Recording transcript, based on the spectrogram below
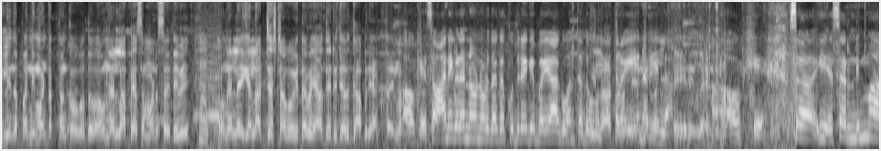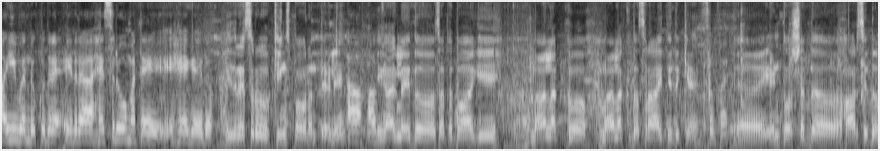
ಇಲ್ಲಿಂದ ಬನ್ನಿ ಮಂಟಪ ತನಕ ಹೋಗೋದು ಅವನ್ನೆಲ್ಲ ಅಭ್ಯಾಸ ಮಾಡಿಸ್ತಾ ಇದ್ದೀವಿ. ಅವನ್ನೆಲ್ಲ ಈಗೆಲ್ಲ ಅಡ್ಜಸ್ಟ್ ಆಗೋಗಿದ್ದಾವೆ ಯಾವುದೇ ರೀತಿಯಾದ ಗಾಬರಿ ಆಗ್ತಾ ಇಲ್ಲ. ಓಕೆ ಸೊ ಆನೆಗಳನ್ನು ನೋಡಿದಾಗ ಕುದುರೆಗೆ ಭಯ ಆಗುವಂಥದ್ದು ಇಲ್ಲ, ಆ ಥರ ಏನು ಏನಿಲ್ಲ. ಇಲ್ಲ. ಏನಿಲ್ಲ, ಏನಿಲ್ಲ. ಓಕೆ ಸೊ ಸರ್ ನಿಮ್ಮ ಈ ಒಂದು ಕುದುರೆ ಇದರ ಹೆಸರು ಮತ್ತೆ ಹೇಗೆ ಇದು? ಇದ್ರ ಹೆಸರು ಕಿಂಗ್ಸ್ ಪವರ್ ಅಂತೇಳಿ. Okay. ಈಗಾಗಲೇ ಇದು ಸತತವಾಗಿ ನಾಲ್ಕು ನಾಲ್ಕು ದಸರಾ ಆಯ್ತು ಇದಕ್ಕೆ. ಎಂಟು ವರ್ಷದ ಹಾರ್ಸ್ ಇದು.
